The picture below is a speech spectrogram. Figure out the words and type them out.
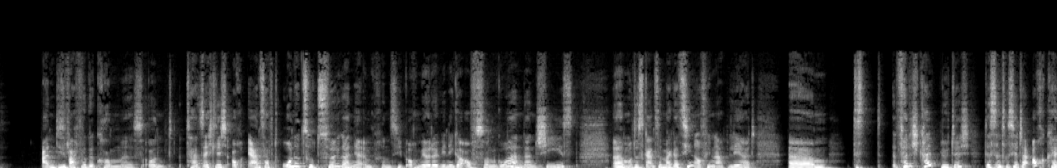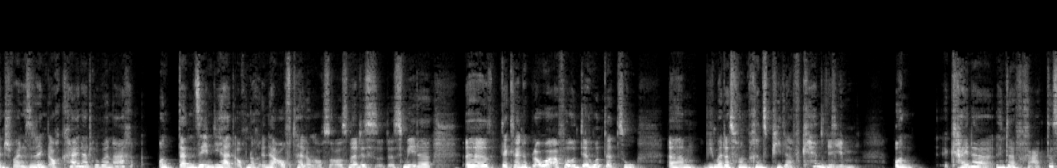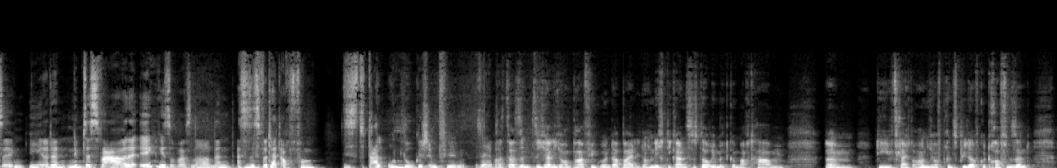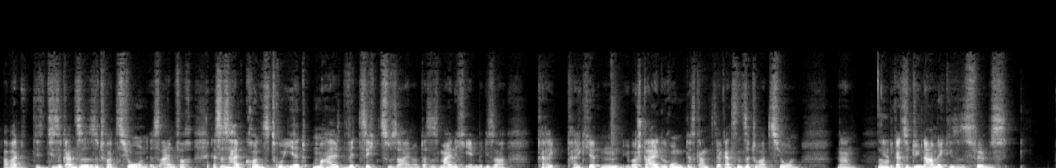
an die Waffe gekommen ist und tatsächlich auch ernsthaft, ohne zu zögern ja im Prinzip auch mehr oder weniger auf Son Gohan dann schießt ähm, und das ganze Magazin auf ihn ableert, ähm, das völlig kaltblütig, das interessiert da auch kein Schwein. Also da denkt auch keiner drüber nach. Und dann sehen die halt auch noch in der Aufteilung auch so aus, ne? Das, das Mädel, äh, der kleine blaue Affe und der Hund dazu, ähm, wie man das von Prinz Pilaf kennt. Ja, eben. Und keiner hinterfragt das irgendwie oder nimmt das wahr oder irgendwie sowas, ne? Und dann, also das wird halt auch vom, das ist total unlogisch im Film selber. Da sind sicherlich auch ein paar Figuren dabei, die noch nicht die ganze Story mitgemacht haben, ähm, die vielleicht auch noch nicht auf Prinz Pilaf getroffen sind. Aber die, diese ganze Situation ist einfach, das ist halt konstruiert, um halt witzig zu sein. Und das ist, meine ich, eben mit dieser karik karikierten Übersteigerung des ganzen, der ganzen Situation. Ne? Ja. Die ganze Dynamik dieses Films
